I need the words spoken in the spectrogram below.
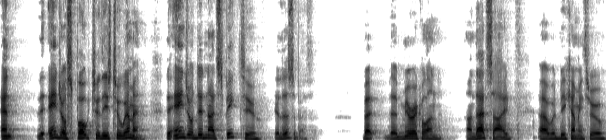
and the angel spoke to these two women the angel did not speak to Elizabeth, but the miracle on, on that side uh, would be coming through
